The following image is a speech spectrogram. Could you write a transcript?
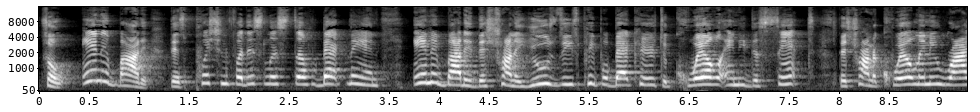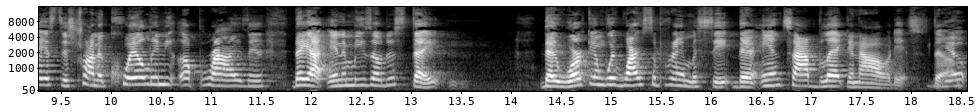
So anybody that's pushing for this little stuff back then, anybody that's trying to use these people back here to quell any dissent, that's trying to quell any riots, that's trying to quell any uprising, they are enemies of the state. They're working with white supremacy. They're anti-black and all that stuff. Yep.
